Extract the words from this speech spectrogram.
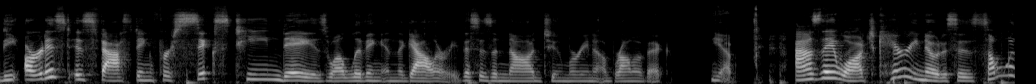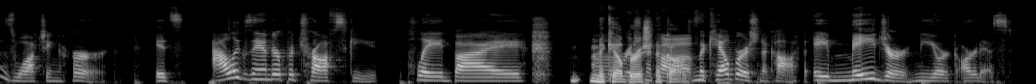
The artist is fasting for 16 days while living in the gallery. This is a nod to Marina Abramovic. Yep. As they watch, Carrie notices someone's watching her. It's Alexander Petrovsky, played by Mikhail uh, Baryshnikov. Baryshnikov. Mikhail Baryshnikov, a major New York artist.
